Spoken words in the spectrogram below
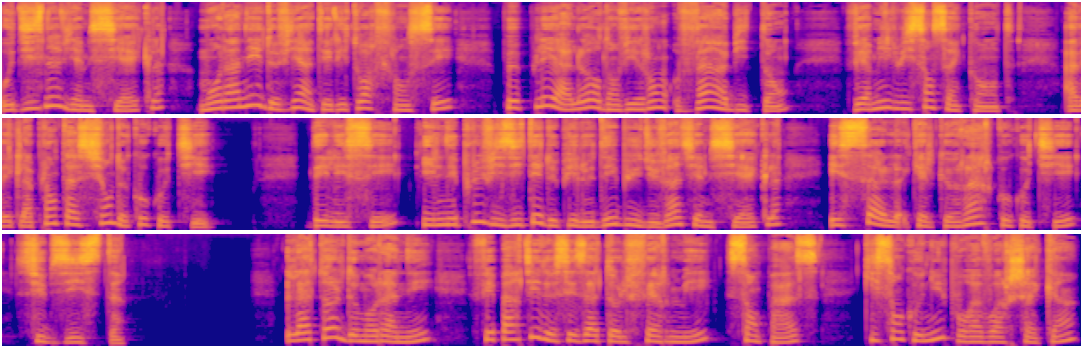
Au XIXe siècle, Morané devient un territoire français peuplé alors d'environ 20 habitants vers 1850, avec la plantation de cocotiers. Délaissé, il n'est plus visité depuis le début du XXe siècle et seuls quelques rares cocotiers subsistent. L'atoll de Morané fait partie de ces atolls fermés, sans passe, qui sont connus pour avoir chacun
